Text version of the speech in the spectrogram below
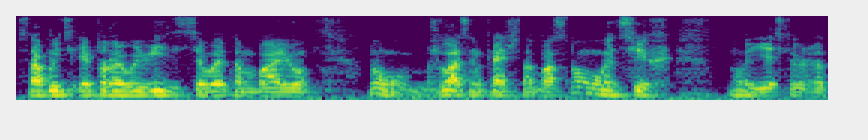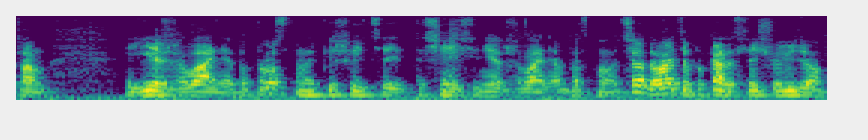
событий, которые вы видите в этом бою. Ну, желательно, конечно, обосновывать их. Ну, если уже там есть желание, то просто напишите. Точнее, если нет желания обосновывать. Все, давайте пока, до следующего видео.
